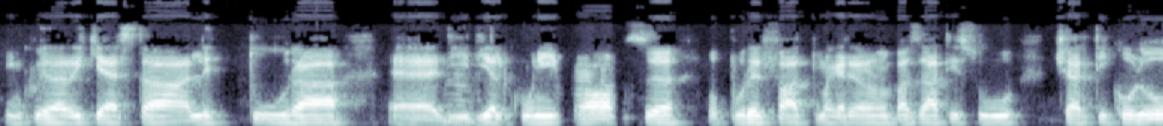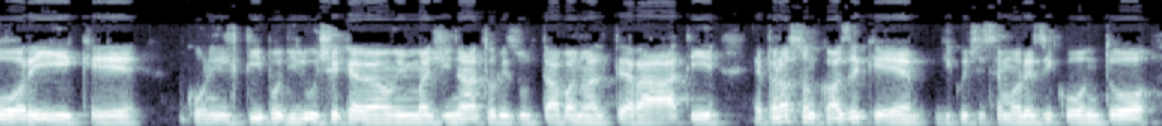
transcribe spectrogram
in cui era richiesta lettura eh, di, mm. di, alcuni props, oppure il fatto magari erano basati su certi colori che con il tipo di luce che avevamo immaginato risultavano alterati, e però sono cose che, di cui ci siamo resi conto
